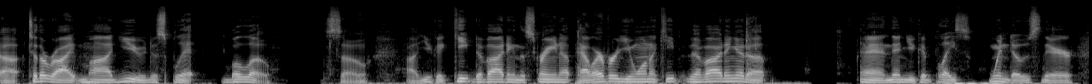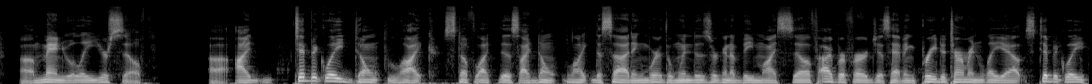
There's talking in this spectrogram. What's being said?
uh, to the right, mod U to split below. So uh, you could keep dividing the screen up however you want to keep dividing it up. And then you could place windows there uh, manually yourself. Uh, I typically don't like stuff like this. I don't like deciding where the windows are going to be myself. I prefer just having predetermined layouts. Typically,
